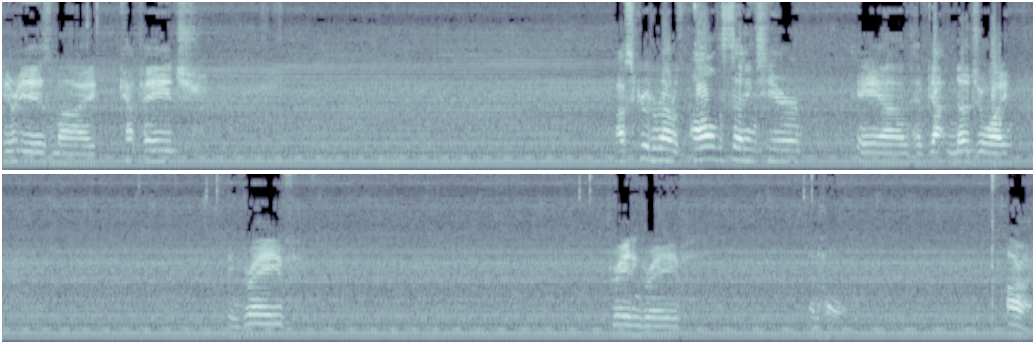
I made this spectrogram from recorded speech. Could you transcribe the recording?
Here is my cut page. I've screwed around with all the settings here and have gotten no joy. Engrave. Grade engrave. And home. Alright.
